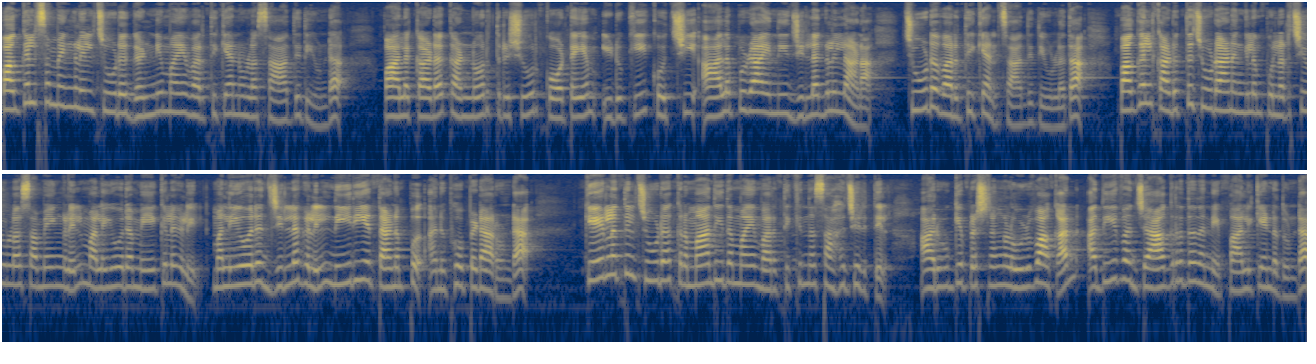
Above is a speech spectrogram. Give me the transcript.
പകൽ സമയങ്ങളിൽ ചൂട് ഗണ്യമായി വർദ്ധിക്കാനുള്ള സാധ്യതയുണ്ട്. പാലക്കാട് കണ്ണൂർ തൃശൂർ കോട്ടയം ഇടുക്കി കൊച്ചി ആലപ്പുഴ എന്നീ ജില്ലകളിലാണ് ചൂട് വർദ്ധിക്കാൻ സാധ്യതയുള്ളത്. പകൽ കടുത്ത ചൂടാണെങ്കിലും പുലർച്ചെയുള്ള സമയങ്ങളിൽ മലയോര മേഖലകളിൽ മലയോര ജില്ലകളിൽ നേരിയ തണുപ്പ് അനുഭവപ്പെടാറുണ്ട്. കേരളത്തിൽ ചൂട് ക്രമാതീതമായി വർദ്ധിക്കുന്ന സാഹചര്യത്തിൽ ആരോഗ്യ പ്രശ്നങ്ങൾ ഒഴിവാക്കാൻ അതീവ ജാഗ്രത തന്നെ പാലിക്കേണ്ടതുണ്ട്.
